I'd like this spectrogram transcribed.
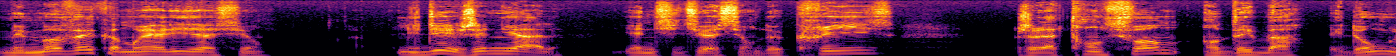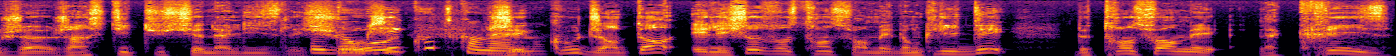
mais mauvais comme réalisation. L'idée est géniale. Il y a une situation de crise, je la transforme en débat. Et donc, j'institutionnalise les Et choses. donc j'écoute quand même. J'écoute, j'entends, et les choses vont se transformer. Donc, l'idée de transformer la crise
